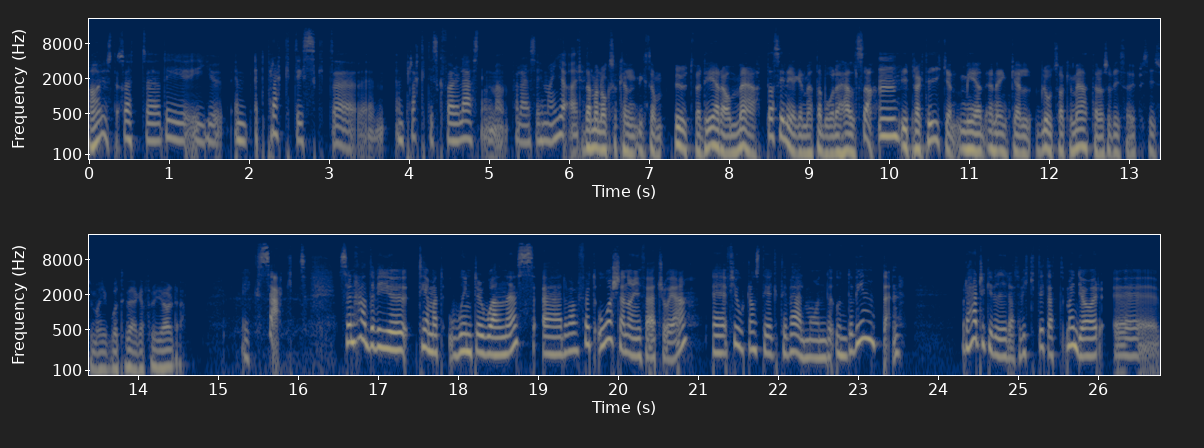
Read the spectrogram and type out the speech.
Ja, just det. Så att eh, det är ju en, ett praktiskt, eh, en praktisk föreläsning man får lära sig hur man gör. Där man också kan liksom utvärdera och mäta sin egen metabola hälsa mm. i praktiken med en enkel blodsockermätare och så visar vi precis hur man går tillväga för att göra det. Exakt. Sen hade vi ju temat Winter Wellness. Eh, det var för ett år sedan ungefär tror jag. 14 eh, steg till välmående under vintern. Och det här tycker vi är rätt viktigt att man gör eh,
